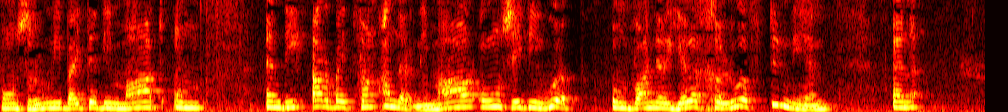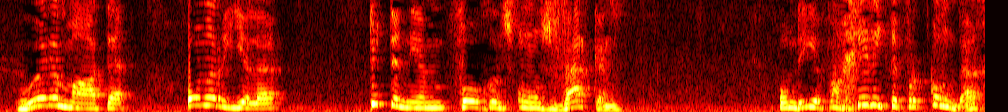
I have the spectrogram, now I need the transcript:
Ons roem nie buite die maat om in die arbeid van ander nie, maar ons het die hoop om wanneer julle geloof toeneem in hoëre mate onder julle toe te neem volgens ons werking om die evangelie te verkondig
